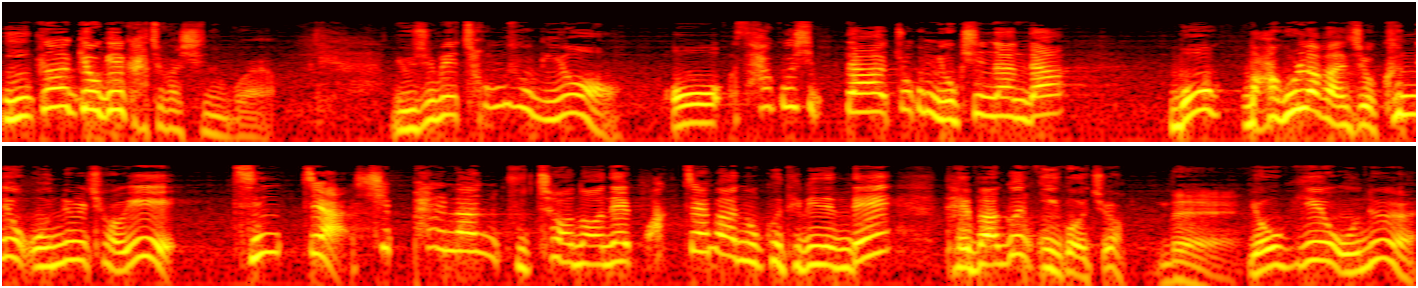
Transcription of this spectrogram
이 가격에 가져가시는 거예요. 요즘에 청소기요. 어, 사고 싶다, 조금 욕심난다, 뭐 막 올라가죠. 근데 오늘 저희 진짜 18만 9천 원에 꽉 잡아놓고 드리는데 대박은 이거죠. 네. 여기에 오늘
